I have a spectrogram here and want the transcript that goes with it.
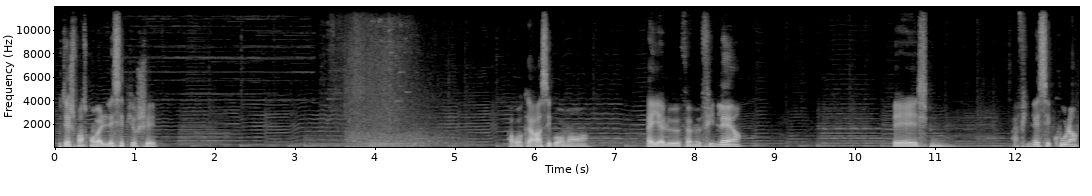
Écoutez, je pense qu'on va le laisser piocher. Rokara, c'est gourmand. Hein. Après, il y a le fameux Finlay. Hein. Et... Ah, Finlay, c'est cool. Hein.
